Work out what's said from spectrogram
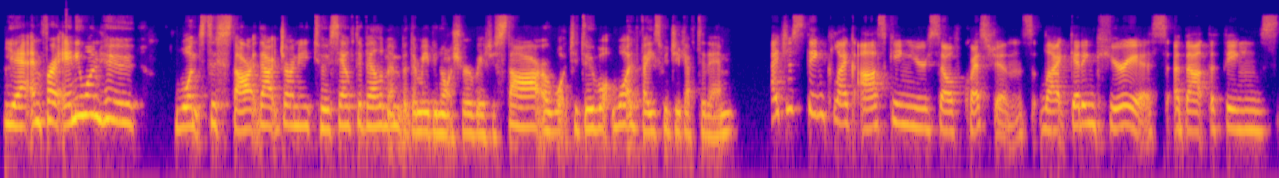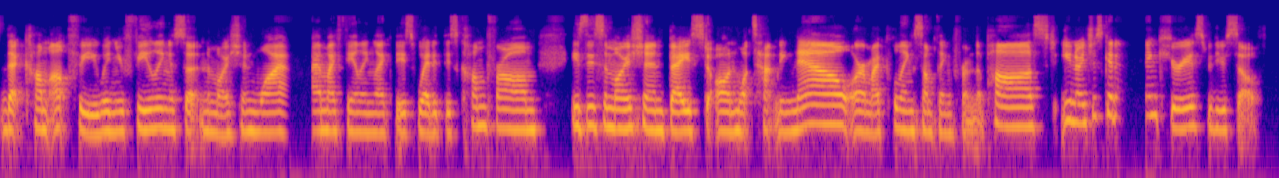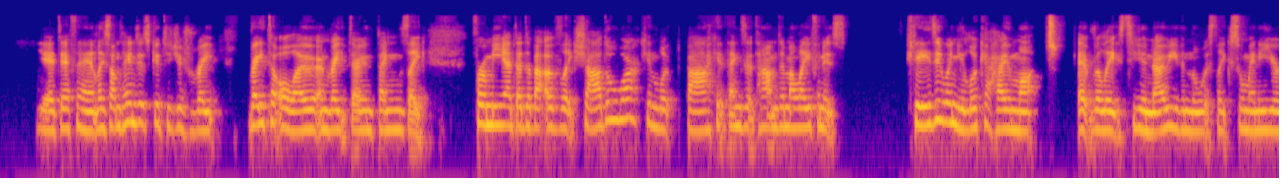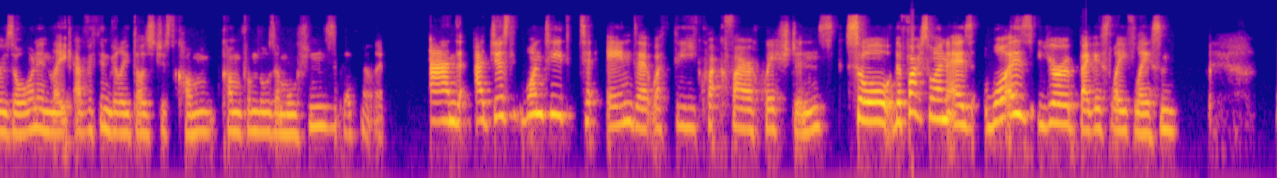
Yeah. And for anyone who wants to start that journey to self development, but they're maybe not sure where to start or what to do, what, what advice would you give to them? I just think like asking yourself questions, like getting curious about the things that come up for you when you're feeling a certain emotion. Why am I feeling like this? Where did this come from? Is this emotion based on what's happening now? Or am I pulling something from the past? You know, just getting curious with yourself. Yeah, definitely. Sometimes it's good to just write write it all out and write down things like for me, I did a bit of like shadow work and looked back at things that happened in my life. And it's crazy when you look at how much it relates to you now, even though it's like so many years on, and like everything really does just come come from those emotions. Definitely. And I just wanted to end it with three quick fire questions. So the first one is what is your biggest life lesson?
